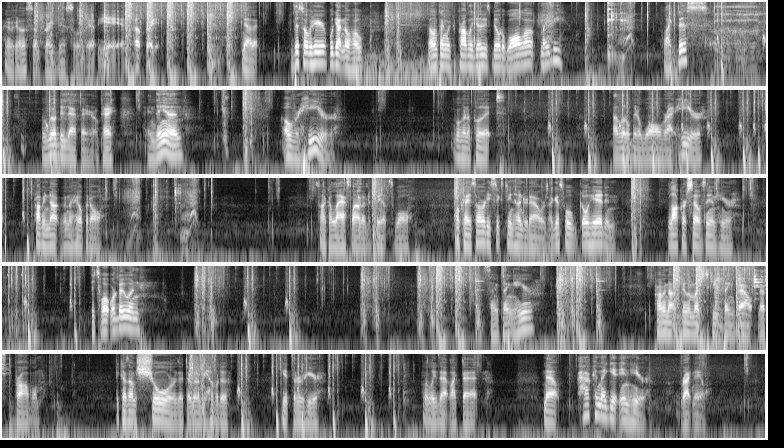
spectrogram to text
There we go. Let's upgrade this a little bit. Yes, upgrade it. Now that this over here, we got no hope. The only thing we could probably do is build a wall up, maybe. Like this. We will do that there, okay? And then over here we're gonna put a little bit of wall right here probably not going to help at all. It's like a last line of defense wall. Okay, it's already 1600 hours. I guess we'll go ahead and lock ourselves in here. It's what we're doing. Same thing here. Probably not doing much to keep things out. That's the problem. Because I'm sure that they're going to be able to get through here. We'll leave that like that. Now, how can they get in here right now?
